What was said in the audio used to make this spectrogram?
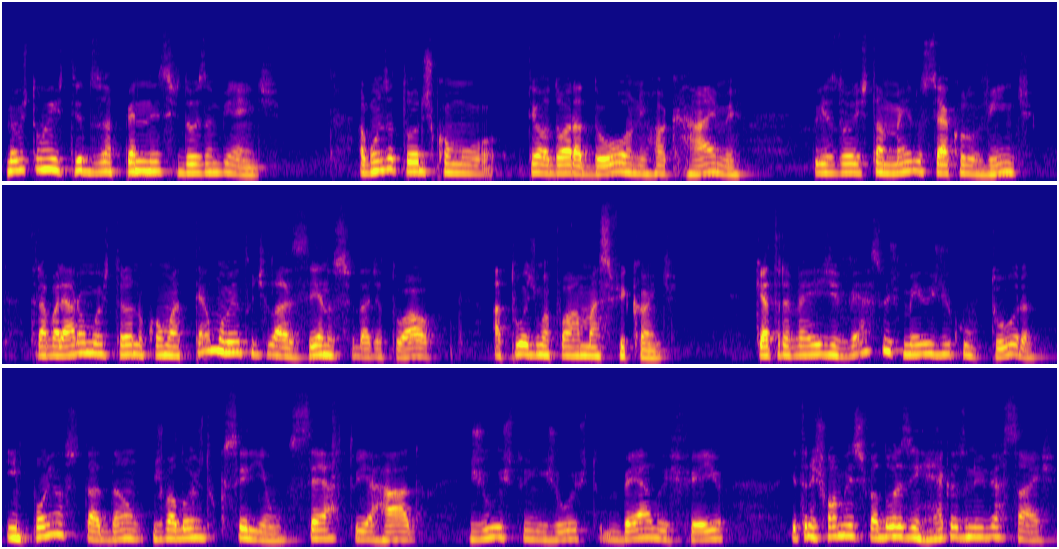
não estão restritos apenas nesses dois ambientes. Alguns autores como Theodor Adorno e Horkheimer, pesquisadores também do século XX, trabalharam mostrando como até o momento de lazer na sociedade atual atua de uma forma massificante, que através de diversos meios de cultura impõe ao cidadão os valores do que seriam certo e errado, justo e injusto, belo e feio, e transforma esses valores em regras universais,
